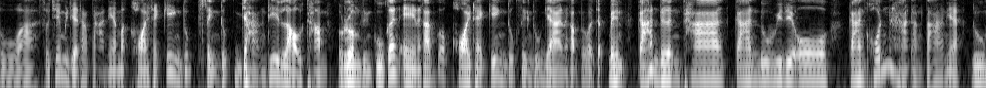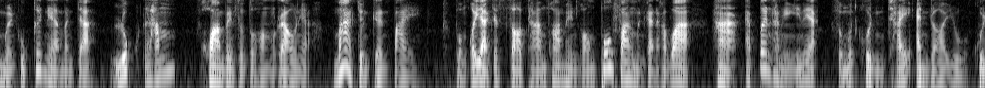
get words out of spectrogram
ตัวโซเชียลมีเดียต่างๆเนี่ยมาคอย tracking ทุกสิ่งทุกอย่างที่เราทำรวมถึง Google เองนะครับ ก็คอย tracking ทุกสิ่งทุกอย่างนะครับไม่ว่าจะเป็นการเดินทาง การดูวิดีโอ การค้นหาต่างๆเนี่ยดูเหมือน Google เนี่ยมันจะลุกล้ำความเป็นส่วนตัวของเราเนี่ยมากจนเกินไป ผมก็อยากจะสอบถามความเห็นของผู้ฟังเหมือนกันนะครับว่า หาก Apple ทำอย่างนี้เนี่ย สมมุติคุณใช้ Android อยู่ คุณ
